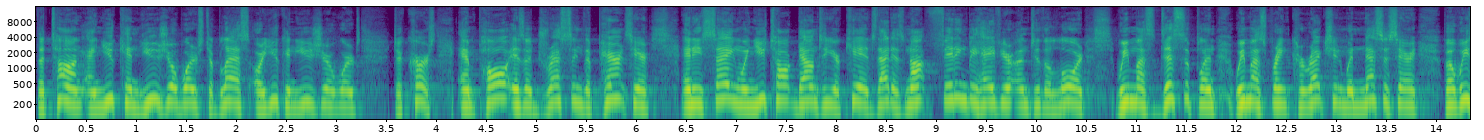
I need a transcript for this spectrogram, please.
the tongue, and you can use your words to bless or you can use your words to curse. And Paul is addressing the parents here, and he's saying, when you talk down to your kids, that is not fitting behavior unto the Lord. We must discipline, we must bring correction when necessary, but we,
